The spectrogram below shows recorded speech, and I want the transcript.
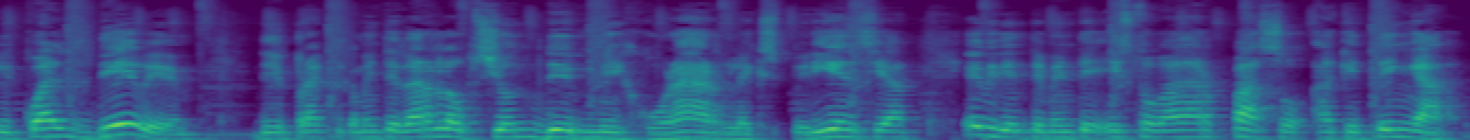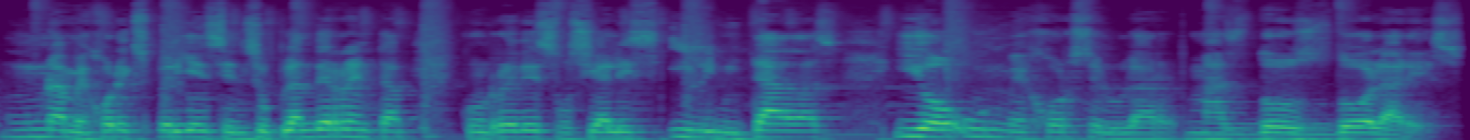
el cual debe de prácticamente dar la opción de mejorar la experiencia. Evidentemente esto va a dar paso a que tenga una mejor experiencia en su plan de renta con redes sociales ilimitadas y o un mejor celular más 2 dólares.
